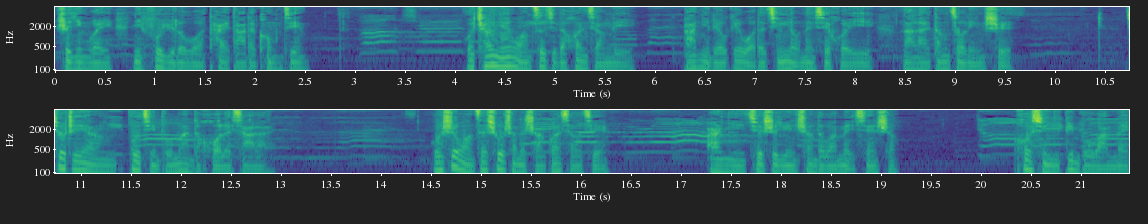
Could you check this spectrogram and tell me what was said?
是因为你赋予了我太大的空间。我常年往自己的幻想里，把你留给我的仅有那些回忆拿来当做零食，就这样不紧不慢地活了下来。我是网在树上的傻瓜小姐，而你却是云上的完美先生。或许你并不完美，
